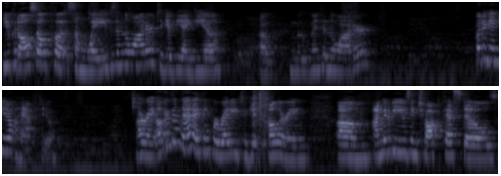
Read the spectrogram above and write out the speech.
you could also put some waves in the water to give the idea of movement in the water. But again, you don't have to. All right, other than that, I think we're ready to get coloring. Um, I'm going to be using chalk pastels.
